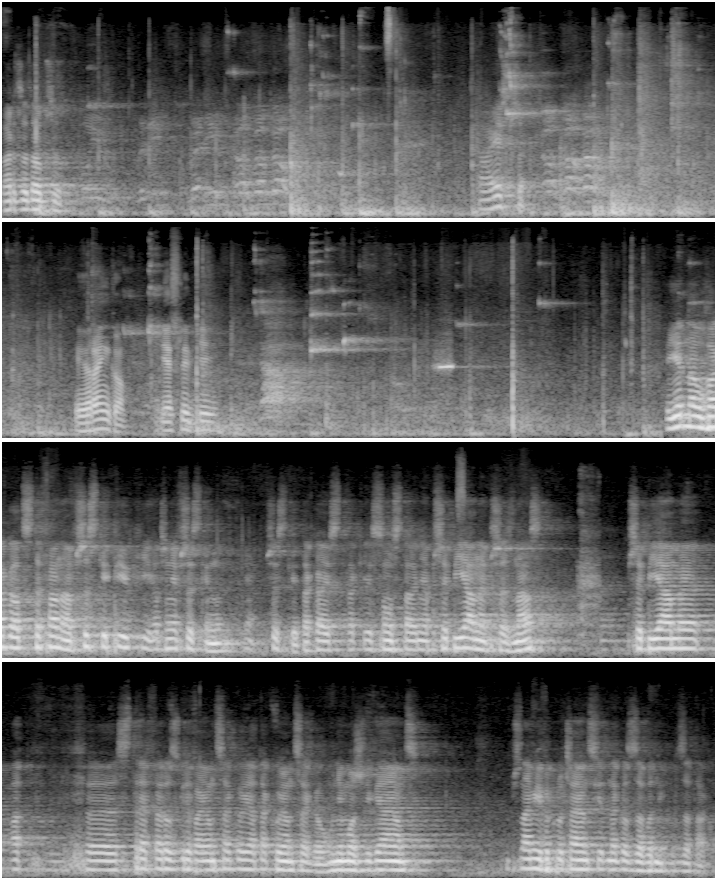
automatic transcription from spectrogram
Bardzo dobrze. A jeszcze. I ręką. Jest lepiej. Jedna uwaga od Stefana. Wszystkie piłki, znaczy nie wszystkie, no nie, wszystkie, taka jest, takie są ustalenia przebijane przez nas. Przebijamy w strefę rozgrywającego i atakującego, uniemożliwiając, przynajmniej wykluczając jednego z zawodników z ataku.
